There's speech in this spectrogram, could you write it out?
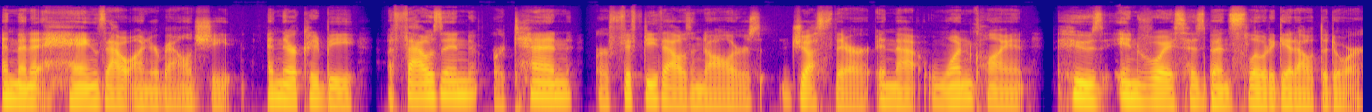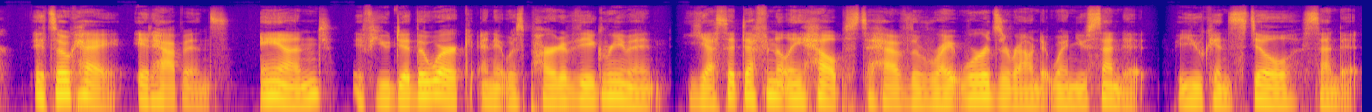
And then it hangs out on your balance sheet and there could be a thousand or ten or fifty thousand dollars just there in that one client whose invoice has been slow to get out the door. It's okay, it happens. And if you did the work and it was part of the agreement, yes, it definitely helps to have the right words around it when you send it. You can still send it.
